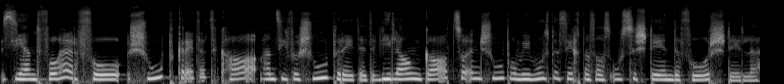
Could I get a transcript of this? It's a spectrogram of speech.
Sie haben vorher von Schub geredet. Wenn Sie von Schub reden, wie lange geht so ein Schub und wie muss man sich das als Außenstehender vorstellen?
